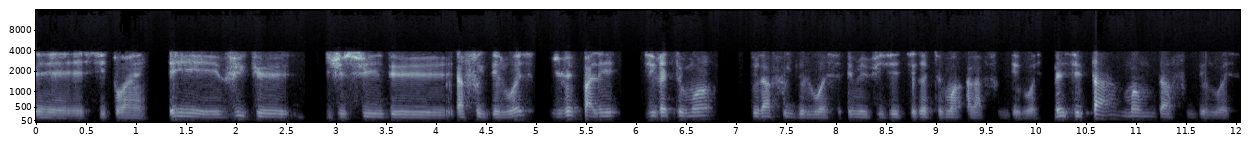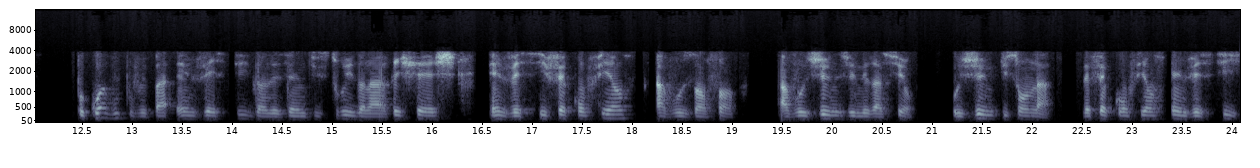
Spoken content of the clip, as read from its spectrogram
des citoyens. Et vu que je suis de l'Afrique de l'Ouest, je vais parler directement de l'Afrique de l'Ouest et me viser directement à l'Afrique de l'Ouest. Les États membres d'Afrique de l'Ouest. Pourquoi vous ne pouvez pas investir dans les industries, dans la recherche, investir, faire confiance à vos enfants, à vos jeunes générations, aux jeunes qui sont là, les faire confiance, investir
